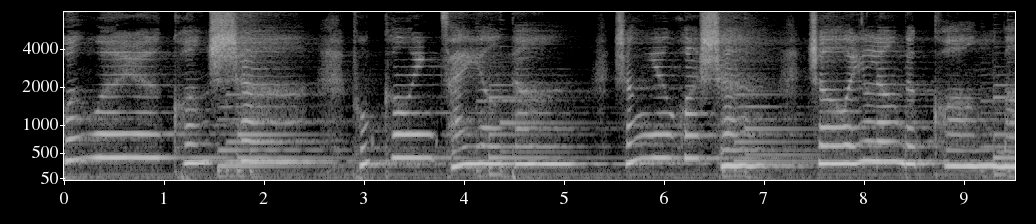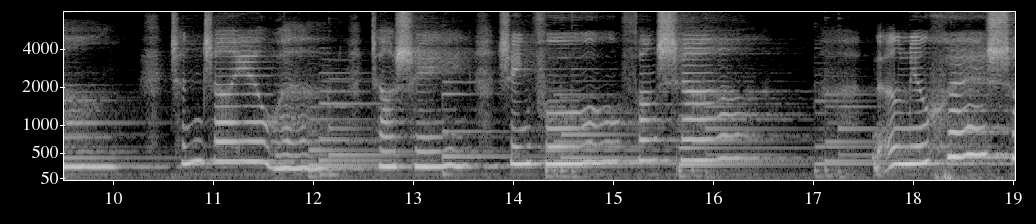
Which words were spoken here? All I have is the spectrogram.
弯弯月光下，蒲公英在游荡，像烟花闪着微亮的光芒。趁着夜晚找寻幸福方向，难免会受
